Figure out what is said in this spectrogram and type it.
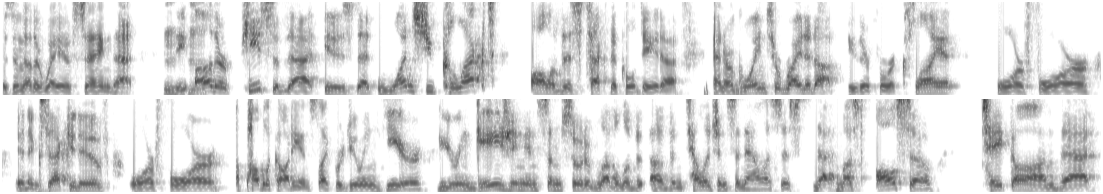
is another way of saying that. Mm-hmm. The other piece of that is that once you collect all of this technical data and are going to write it up, either for a client or for an executive or for a public audience like we're doing here, you're engaging in some sort of level of, of intelligence analysis that must also take on that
